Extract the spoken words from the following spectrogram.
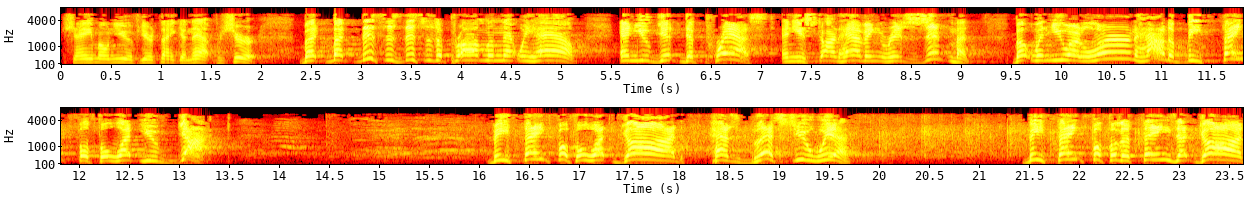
Shame on you if you're thinking that for sure. But, but this is, this is a problem that we have. And you get depressed and you start having resentment. But when you are learn how to be thankful for what you've got, be thankful for what God has blessed you with. Be thankful for the things that God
